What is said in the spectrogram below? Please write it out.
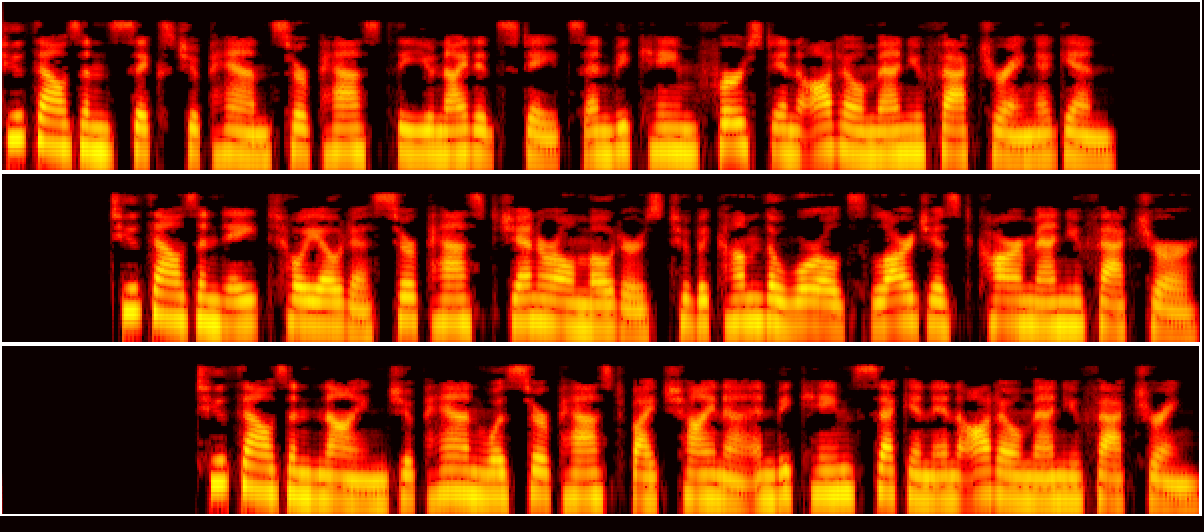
2006 Japan surpassed the United States and became first in auto manufacturing again. 2008 Toyota surpassed General Motors to become the world's largest car manufacturer. 2009 Japan was surpassed by China and became second in auto manufacturing.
